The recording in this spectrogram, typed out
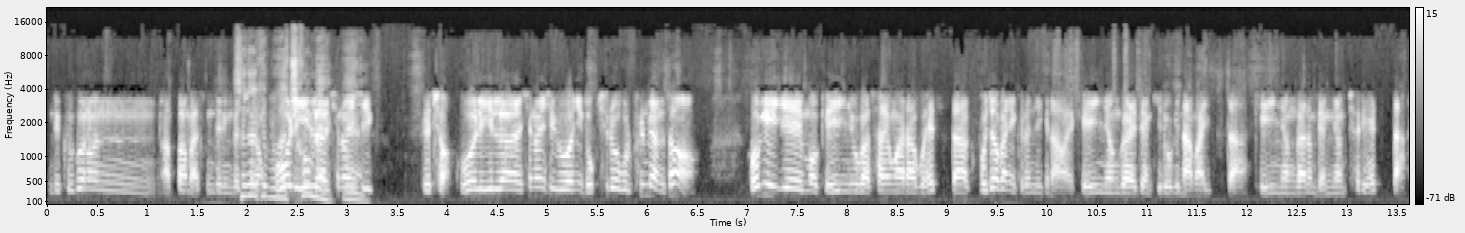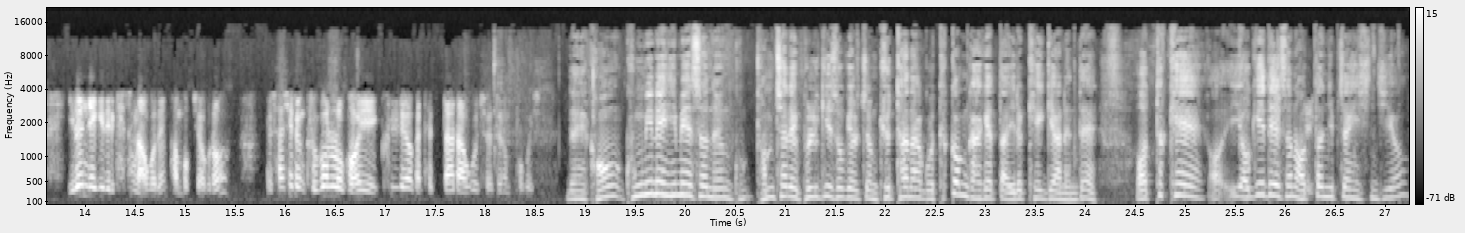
근데 그거는 아까 말씀드린 것처럼 9월 2일 날 신원식 네. 그렇죠. 9월 2일 날 신원식 의원이 녹취록을 풀면서 거기에 이제 뭐 개인 휴가 사용하라고 했다. 보좌관이 그런 얘기 나와요. 개인 연가에 대한 기록이 남아 있다. 개인 연가는 명령 처리했다. 이런 얘기들이 계속 나오거든요. 반복적으로. 사실은 그걸로 거의 clear가 됐다라고 저들은 보고 있습니다. 네, 국민의힘에서는 검찰의 불기소 결정 규탄하고 특검 가겠다 이렇게 얘기하는데 어떻게 어, 여기에 대해서는 어떤 입장이신지요?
